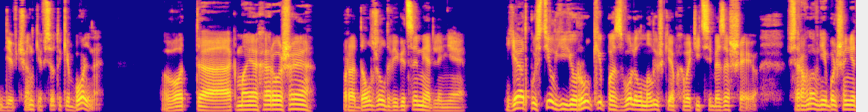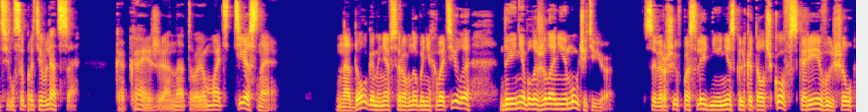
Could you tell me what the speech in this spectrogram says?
Девчонке все-таки больно. «Вот так, моя хорошая», — продолжил двигаться медленнее. Я отпустил ее руки, позволил малышке обхватить себя за шею. Все равно в ней больше нет сил сопротивляться. Какая же она, твою мать, тесная! Надолго меня все равно бы не хватило, да и не было желания мучить ее. Совершив последние несколько толчков, скорее вышел,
